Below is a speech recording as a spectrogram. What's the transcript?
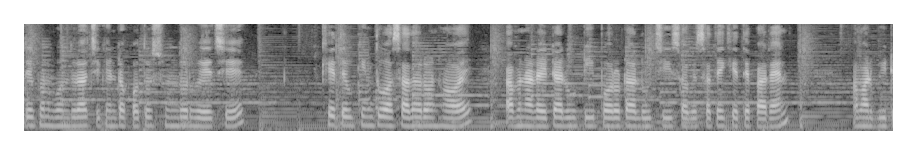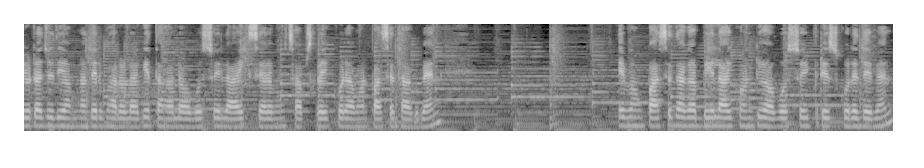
দেখুন বন্ধুরা চিকেনটা কত সুন্দর হয়েছে। খেতেও কিন্তু অসাধারণ হয়। আপনারা এটা রুটি, পরোটা, লুচি সবের সাথে খেতে পারেন। আমার ভিডিওটা যদি আপনাদের ভালো লাগে, তাহলে অবশ্যই লাইক শেয়ার এবং সাবস্ক্রাইব করে আমার পাশে থাকবেন। এবং পাশে থাকা বেল আইকনটি অবশ্যই প্রেস করে দেবেন,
